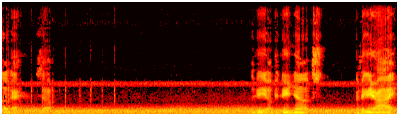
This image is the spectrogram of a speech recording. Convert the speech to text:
Okay, so. Look at you, I'm picking your nose. I'm picking your eye.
